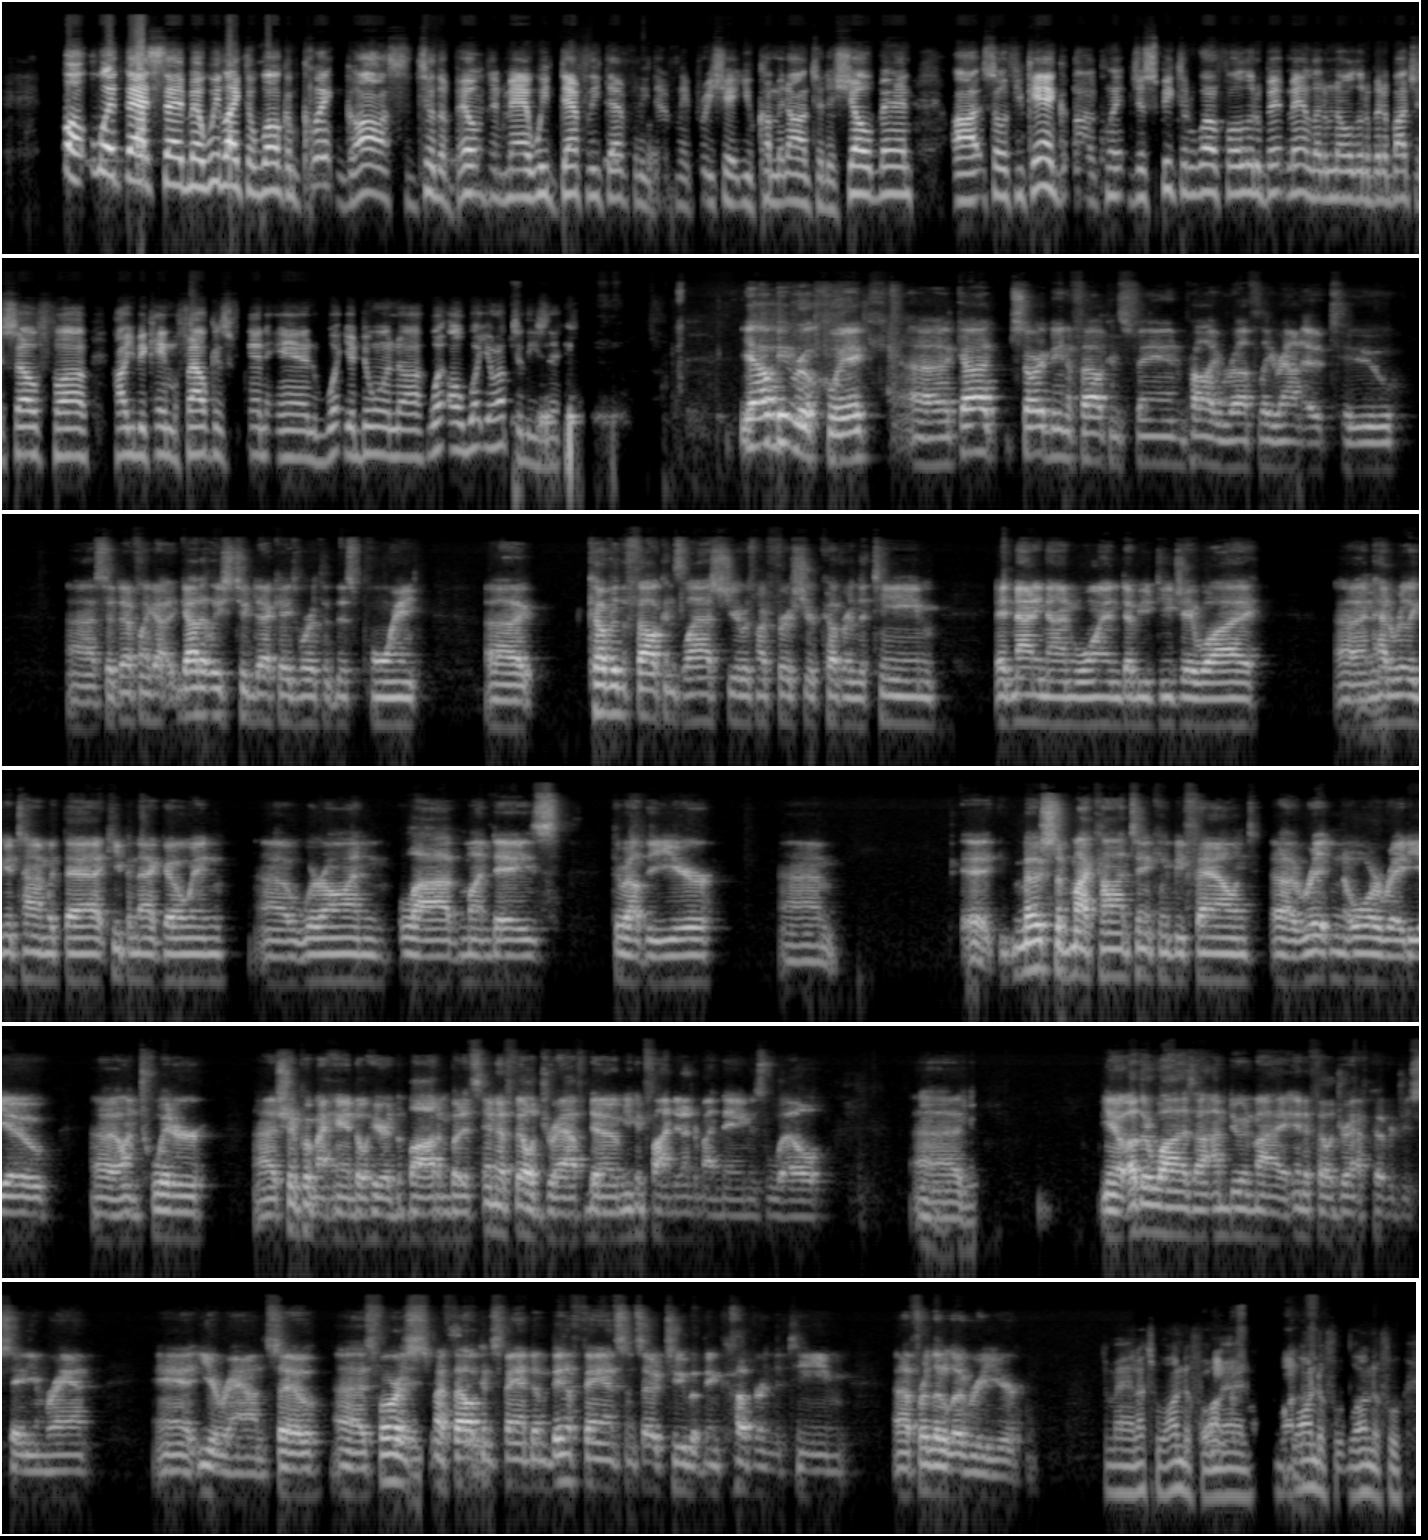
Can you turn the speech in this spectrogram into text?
Well, with that said, man, we'd like to welcome Clint Goss to the building, man. We definitely, definitely, definitely appreciate you coming on to the show, man. Uh, so if you can, uh, Clint, just speak to the world for a little bit, man. Let them know a little bit about yourself, uh, how you became a Falcons fan, and what you're doing, uh, what or what you're up to these days. Yeah, I'll be real quick. Uh, got started being a Falcons fan probably roughly around 02. Uh, so definitely got got at least two decades worth at this point. Uh, covered the Falcons last year. Was my first year covering the team at 99.1 WDJY, uh, and had a really good time with that. Keeping that going. Uh, we're on live Mondays throughout the year. Um, it, most of my content can be found uh, written or radio uh, on Twitter. I should put my handle here at the bottom, but it's NFL Draft Dome. You can find it under my name as well. You know, otherwise I'm doing my NFL draft coverage at Stadium Rant and year round. So uh, as far as my Falcons fandom, been a fan since 02, but been covering the team uh, for a little over a year. Man, that's wonderful, wonderful man. Wonderful. wonderful, wonderful.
